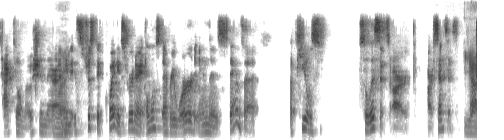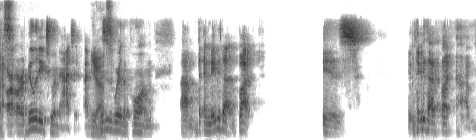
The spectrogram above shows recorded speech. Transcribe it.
tactile motion there. I mean it's just a, quite extraordinary. Almost every word in this stanza appeals solicits our our senses yes. uh, our, our ability to imagine. I mean Yes. this is where the poem um, and maybe that but is maybe that but um,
